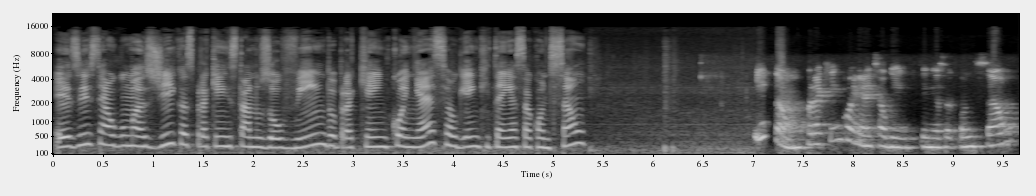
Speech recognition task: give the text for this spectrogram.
existem algumas dicas para quem está nos ouvindo, para quem conhece alguém que tem essa condição? Então, para quem conhece alguém que tem essa condição,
